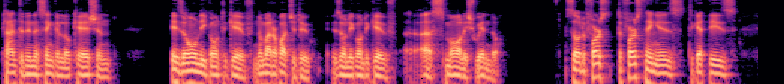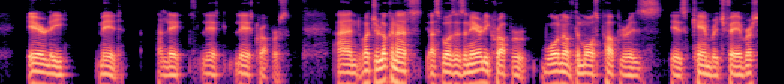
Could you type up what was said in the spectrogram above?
planted in a single location is only going to give, no matter what you do, is only going to give a, a smallish window. So the first the first thing is to get these early, mid, and late late late croppers. And what you're looking at, I suppose, as an early cropper, one of the most popular is is Cambridge Favourite.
